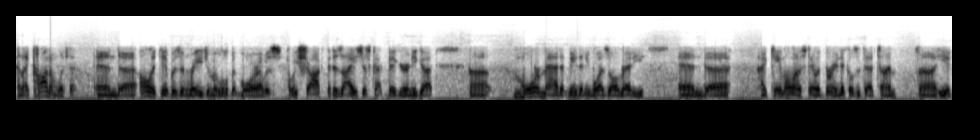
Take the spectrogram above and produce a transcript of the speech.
And I caught him with it, and uh, all it did was enrage him a little bit more. I was I was shocked that his eyes just got bigger, and he got uh, more mad at me than he was already. And uh, I came home. I was staying with Bernie Nicholls at that time. Uh, he had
